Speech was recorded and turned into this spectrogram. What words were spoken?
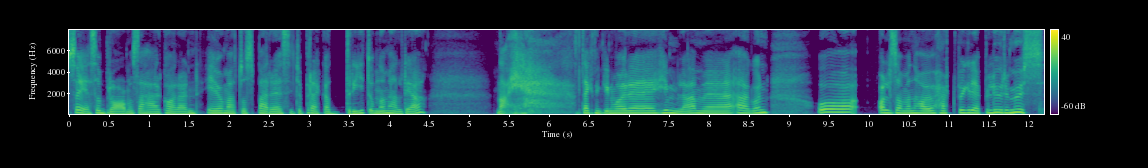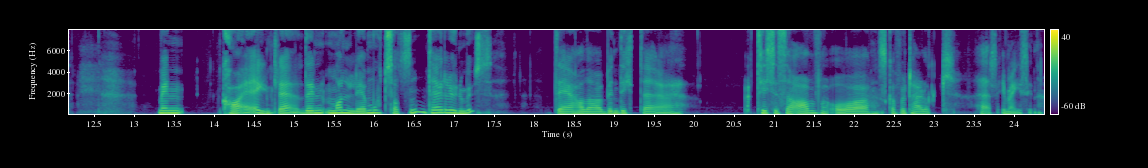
så er så bra med disse her karene, er jo med at vi bare sitter og preker drit om dem hele tida. Nei, teknikeren vår eh, himla med øynene. Og alle sammen har jo hørt begrepet luremus. Men hva er egentlig den mannlige motsatsen til luremus? Det har da Benedicte tisset seg av og skal fortelle dere her i magasinet.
